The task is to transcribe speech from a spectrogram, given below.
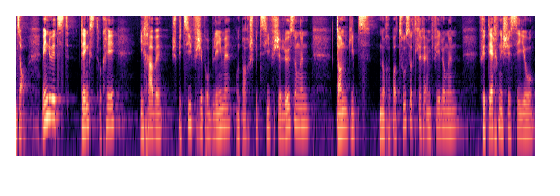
So, wenn du jetzt denkst, okay, ich habe spezifische Probleme und brauche spezifische Lösungen, dann gibt es noch ein paar zusätzliche Empfehlungen für technische SEO.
